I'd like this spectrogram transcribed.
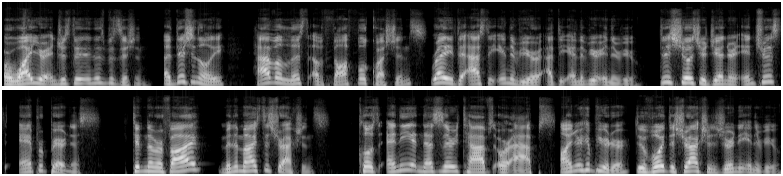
or why you're interested in this position. Additionally, have a list of thoughtful questions ready to ask the interviewer at the end of your interview. This shows your genuine interest and preparedness. Tip number five minimize distractions. Close any unnecessary tabs or apps on your computer to avoid distractions during the interview.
